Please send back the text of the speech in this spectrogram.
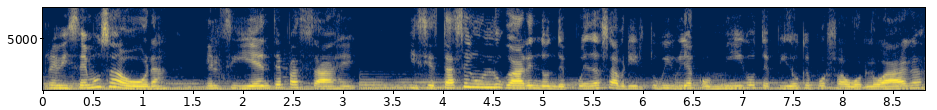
Revisemos ahora el siguiente pasaje y si estás en un lugar en donde puedas abrir tu Biblia conmigo, te pido que por favor lo hagas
